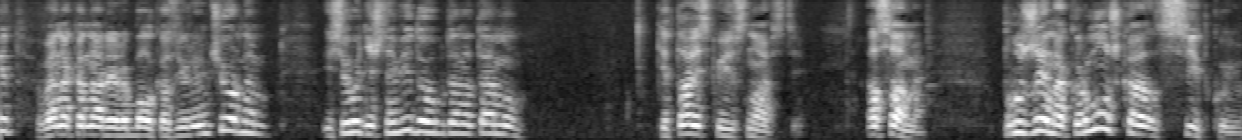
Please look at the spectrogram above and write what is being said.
привіт! Ви на каналі Рибалка з Юрієм Чорним. І сьогоднішнє відео буде на тему китайської снасті. А саме, пружина кормушка з сіткою.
